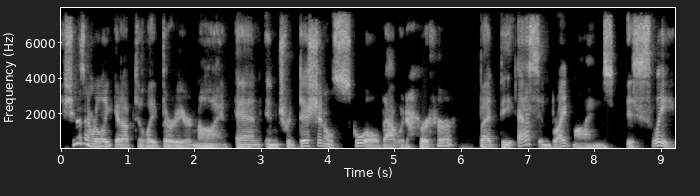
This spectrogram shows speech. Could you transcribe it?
she doesn't really get up till 8:30 or 9. And in traditional school, that would hurt her. But the S in Bright Minds is sleep.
